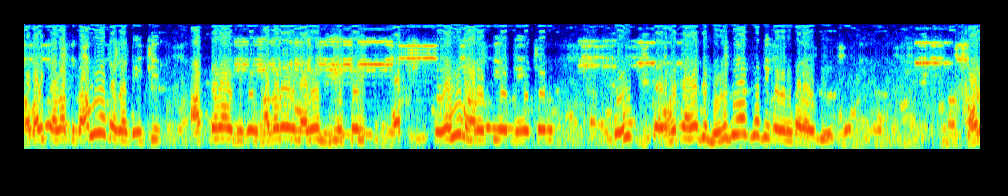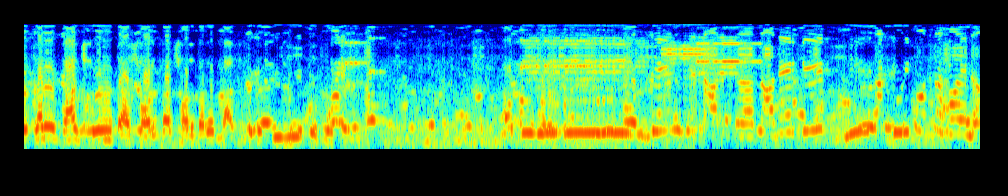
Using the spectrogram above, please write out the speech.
সবাই টাকা থেকে আমিও টাকা দিয়েছি। আপনারাও দিয়েছেন, সাধারণ মানুষ দিয়েছেন, বহু ভারতীয় দিয়েছেন, বহু হয়তো আমাদের বিরোধী রাজনীতি করেন, তারাও দিয়েছেন। সরকারের কাজ কোনটা? সরকার সরকারের কাজ থেকে ফিরিয়ে দেবে বলছেন যে তাদের- তাদেরকে নিন্দা চুরি করতে না।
